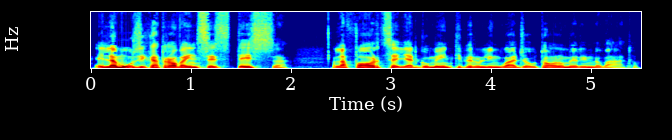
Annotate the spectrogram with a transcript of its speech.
e la musica trova in se stessa la forza e gli argomenti per un linguaggio autonomo e rinnovato,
